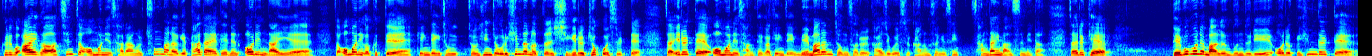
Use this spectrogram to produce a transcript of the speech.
그리고 아이가 진짜 어머니 사랑을 충만하게 받아야 되는 어린 나이에 자, 어머니가 그때 굉장히 정, 정신적으로 힘든 어떤 시기를 겪고 있을 때, 자, 이럴 때 어머니 상태가 굉장히 메마른 정서를 가지고 있을 가능성이 생, 상당히 많습니다. 자, 이렇게 대부분의 많은 분들이 어렵게 힘들 때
